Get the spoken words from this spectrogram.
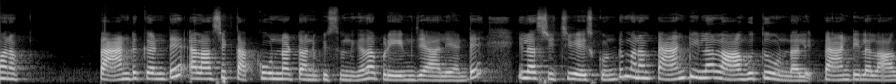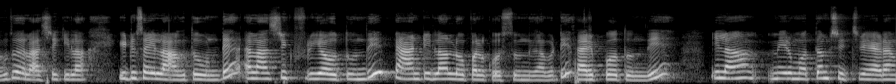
మన ప్యాంట్ కంటే ఎలాస్టిక్ తక్కువ ఉన్నట్టు అనిపిస్తుంది కదా అప్పుడు ఏం చేయాలి అంటే ఇలా స్టిచ్ వేసుకుంటూ మనం ప్యాంట్ ఇలా లాగుతూ ఉండాలి. ప్యాంట్ ఇలా లాగుతూ ఎలాస్టిక్ ఇలా ఇటు సైడ్ లాగుతూ ఉంటే ఎలాస్టిక్ ఫ్రీ అవుతుంది ప్యాంట్ ఇలా లోపలికి వస్తుంది కాబట్టి సరిపోతుంది. ఇలా మీరు మొత్తం స్టిచ్ వేయడం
